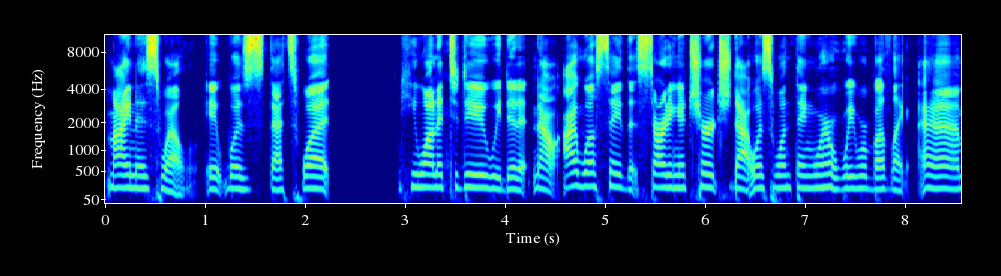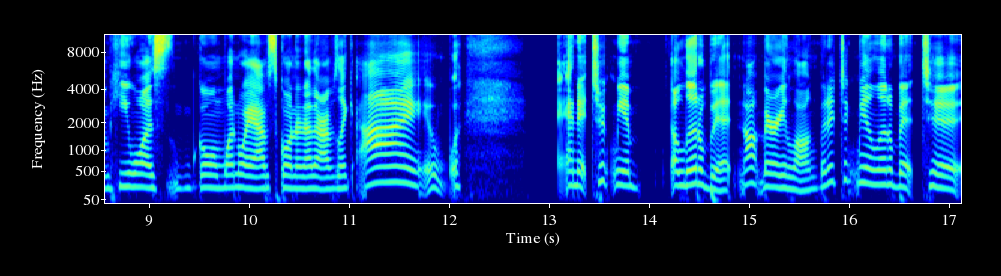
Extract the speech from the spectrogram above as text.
mine as well. It was that's what he wanted to do. We did it. Now, I will say that starting a church, that was one thing where we were both like, um, he was going one way, I was going another. I was like, I, and it took me a, a little bit, not very long, but it took me a little bit to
